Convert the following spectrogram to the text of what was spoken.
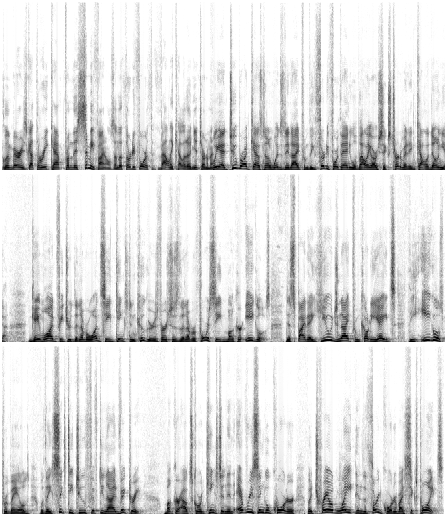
Glenn Barry's got the recap from the semifinals and the 34th Valley Caledonia tournament. We had two broadcasts on Wednesday night from the 34th annual Valley R6 tournament in Caledonia. Game one featured the number one seed Kingston Cougars versus the number four seed Bunker Eagles. Despite a huge night from Cody Yates, the Eagles prevailed with a 62 59 victory. Bunker outscored Kingston in every single quarter, but trailed late in the third quarter by six points.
